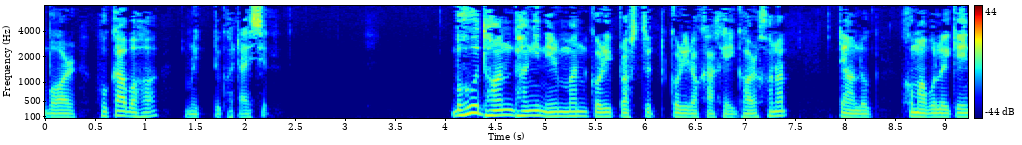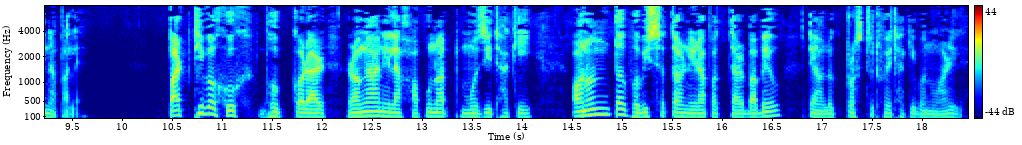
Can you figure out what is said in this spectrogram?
বৰ শোকাবহ মৃত্যু ঘটাইছিল। বহু ধন ভাঙি নিৰ্মাণ কৰি প্ৰস্তুত কৰি ৰখা সেই ঘৰখনত তেওঁলোক সোমাবলৈকেই নাপালে। পাৰ্থিৱ সুখ ভোগ কৰাৰ ৰঙা নীলা সপোনত মজি থাকি অনন্ত ভৱিষ্যতৰ নিৰাপত্তাৰ বাবেও তেওঁলোক প্ৰস্তুত হৈ থাকিব নোৱাৰিলে।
